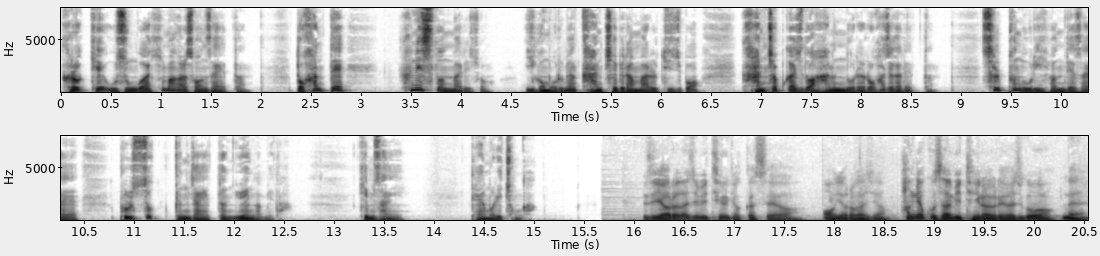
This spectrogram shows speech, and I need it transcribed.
그렇게 웃음과 희망을 선사했던 또 한때 흔히 쓰던 말이죠. 이거 모르면 간첩이란 말을 뒤집어 간첩까지도 아는 노래로 화제가 됐던 슬픈 우리 현대사에 불쑥 등장했던 유행가입니다. 김상희, 대머리 총각. 그래서 여러 가지 미팅을 겪었어요. 어, 여러 가지요? 학력고사 미팅이라 그래가지고 네.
